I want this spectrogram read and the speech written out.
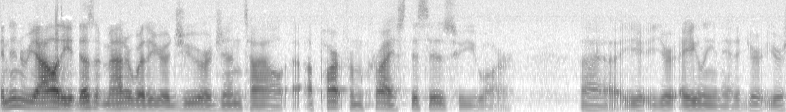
And in reality, it doesn't matter whether you're a Jew or a Gentile. Apart from Christ, this is who you are. Uh, you, are alienated. You're, you're,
